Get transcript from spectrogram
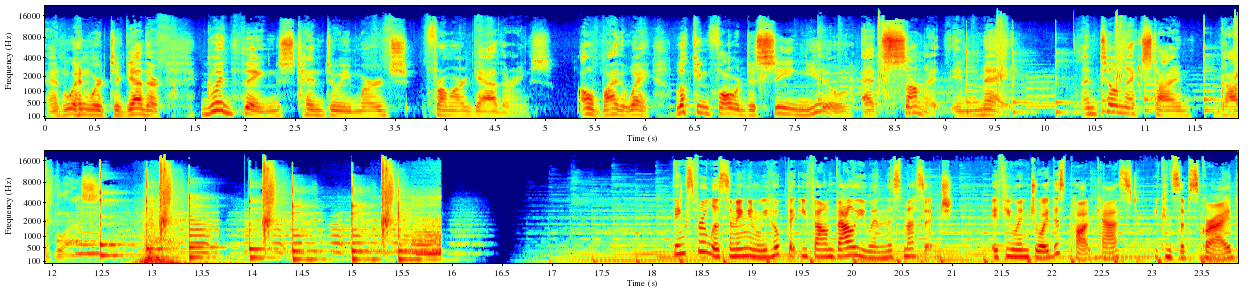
And when we're together, good things tend to emerge from our gatherings. Oh, by the way, looking forward to seeing you at Summit in May. Until next time, God bless. Thanks for listening, and we hope that you found value in this message. If you enjoyed this podcast, you can subscribe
